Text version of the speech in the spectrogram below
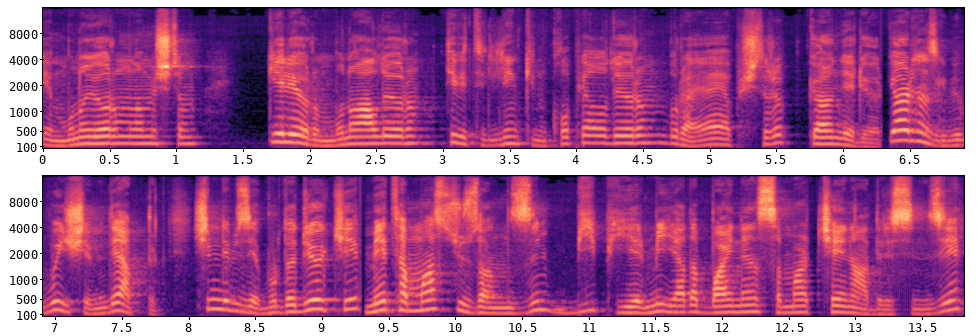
Ben bunu yorumlamıştım. Geliyorum bunu alıyorum. Twitter linkini kopyalıyorum. Buraya yapıştırıp gönderiyorum. Gördüğünüz gibi bu işlemi de yaptık. Şimdi bize burada diyor ki Metamask cüzdanınızın BIP20 ya da Binance Smart Chain adresinizi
